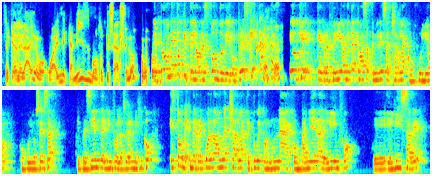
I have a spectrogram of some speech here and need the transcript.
¿Se queda en el aire o, o, hay mecanismos o qué se hace, no? Te prometo que te lo respondo, Diego, pero es que antes tengo que, que referir ahorita que vas a tener esa charla con Julio, con Julio César, el presidente del Info de la Ciudad de México, esto me, recuerda a una charla que tuve con una compañera del Info, eh, Elizabeth,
